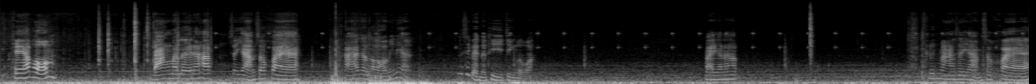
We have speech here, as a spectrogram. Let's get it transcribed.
โอเคครับผม ดังมาเลยนะครับ สยามสแควร์ลูกค้าจะรอไหมเนี่ยสิบเอ็ดนาทีจริงเหรอวะ ไปกันนะครับ ขึ้นมาสยามสแควร์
